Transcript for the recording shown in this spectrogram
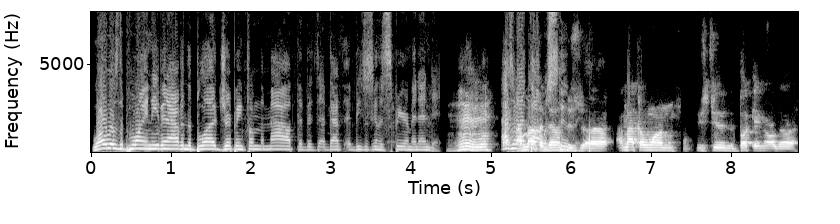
What was the point in even having the blood dripping from the mouth if it's if, that's, if he's just gonna spear him and end it? Mm-hmm. That's what I'm I not thought the was one who's stupid. uh, I'm not the one who's doing the booking or the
